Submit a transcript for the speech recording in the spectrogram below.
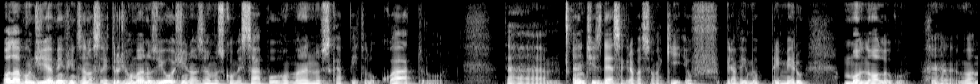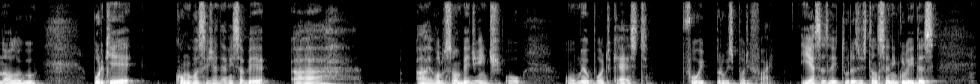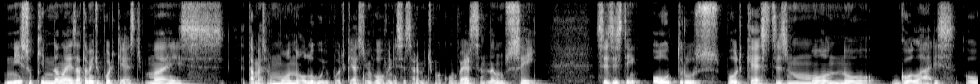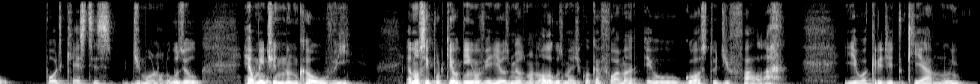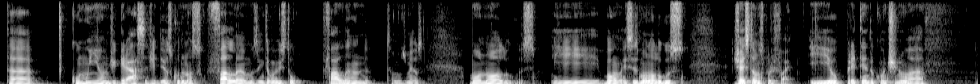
Olá, bom dia, bem-vindos à nossa leitura de Romanos e hoje nós vamos começar por Romanos capítulo 4. Tá? Antes dessa gravação aqui, eu gravei o meu primeiro monólogo. monólogo, porque, como vocês já devem saber, a, a Revolução Obediente, ou o meu podcast, foi para o Spotify. E essas leituras estão sendo incluídas nisso que não é exatamente um podcast, mas tá mais para um monólogo e o podcast envolve necessariamente uma conversa, não sei. Se existem outros podcasts monogolares ou podcasts de monólogos, eu realmente nunca ouvi. Eu não sei por que alguém ouviria os meus monólogos, mas de qualquer forma eu gosto de falar. E eu acredito que há muita comunhão de graça de Deus quando nós falamos. Então eu estou falando, são os meus monólogos. E, bom, esses monólogos já estão no Spotify. E eu pretendo continuar.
